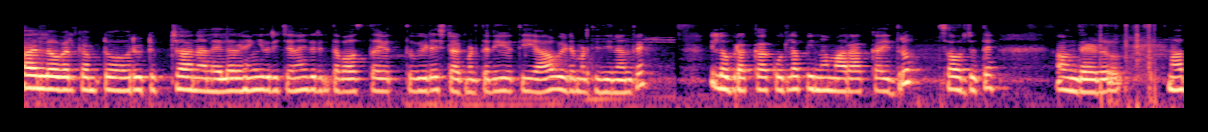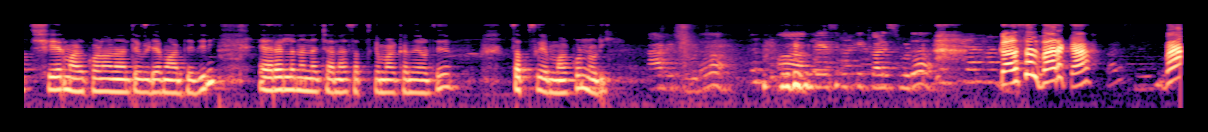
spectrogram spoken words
Hello welcome to our YouTube channel ಎಲ್ಲರೂ ಹೆಂಗಿದ್ರಿ? ಚೆನ್ನಾಗಿದ್ರಿ ಅಂತ ಭಾವಿಸ್ತಾ ಇವತ್ತು ವೀಡಿಯೋ ಸ್ಟಾರ್ಟ್ ಮಾಡ್ತೇನೆ ಇವತ್ತು ಯಾವ ವೀಡಿಯೋ ಮಾಡ್ತಿದ್ದೀನಿ ಅಂದರೆ ಇಲ್ಲೊಬ್ರು ಅಕ್ಕ ಕೂದಲಪ್ಪಿನ ಮಾರ ಅಕ್ಕ ಇದ್ದರು ಸೊ ಅವ್ರ ಜೊತೆ ಒಂದೆರಡು ಮಾತು ಶೇರ್ ಮಾಡ್ಕೊಳ್ಳೋಣ ಅಂತ ವೀಡಿಯೋ ಮಾಡ್ತಿದ್ದೀನಿ ಯಾರೆಲ್ಲ ನನ್ನ ಚಾನಲ್ ಸಬ್ಸ್ಕ್ರೈಬ್ ಮಾಡ್ಕೊಂಡು ನೋಡ್ತೀವಿ ಸಬ್ಸ್ಕ್ರೈಬ್ ಮಾಡ್ಕೊಂಡು ನೋಡಿ. ಕಳ್ಸಲ್ ಬಾರಕ್ಕ ಬಾ.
